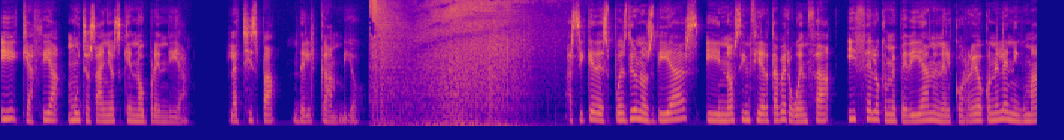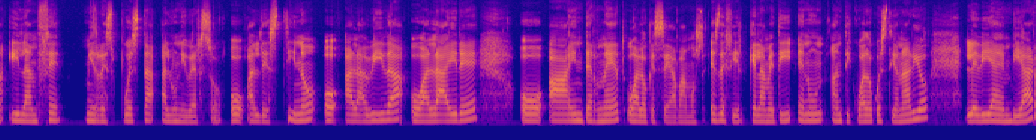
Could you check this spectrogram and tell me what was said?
y que hacía muchos años que no prendía. La chispa del cambio. Así que después de unos días, y no sin cierta vergüenza, hice lo que me pedían en el correo con el enigma y lancé mi respuesta al universo, o al destino, o a la vida, o al aire, o a Internet, o a lo que sea, vamos. Es decir, que la metí en un anticuado cuestionario, le di a enviar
